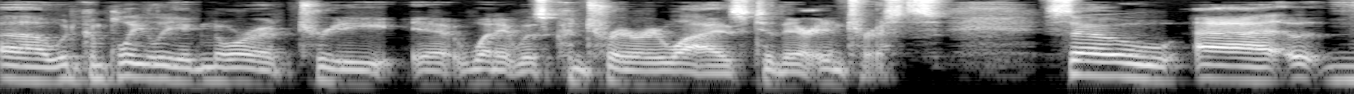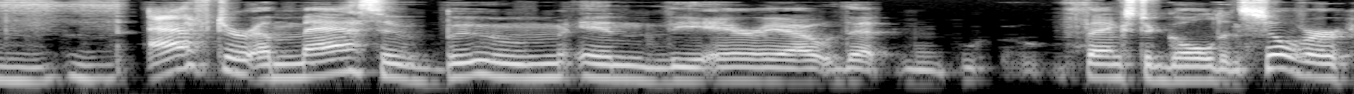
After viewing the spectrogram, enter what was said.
uh, would completely ignore a treaty uh, when it was contrariwise to their interests. So, uh, th- after a massive boom in the area that, thanks to gold and silver,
